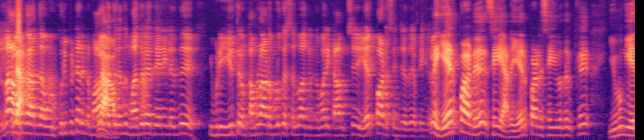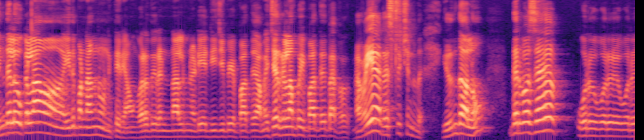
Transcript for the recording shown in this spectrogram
எல்லாம். அவங்க அந்த ஒரு குறிப்பிட்ட ரெண்டு மாவட்டத்துல இருந்து மதுரை தேனில இருந்து இப்படி இருக்கிற தமிழ்நாடு முழுக்க செல்வாக்கு இருக்கிற மாதிரி காமிச்சு ஏற்பாடு செஞ்சது அப்படிங்கிற ஏற்பாடு சரி அதை ஏற்பாடு செய்வதற்கு இவங்க எந்த அளவுக்கெல்லாம் இது பண்ணாங்கன்னு உனக்கு தெரியும். அவங்க வரதுக்கு ரெண்டு நாள் முன்னாடியே டிஜிபியை பார்த்து அமைச்சர்கள்லாம் போய் பார்த்து நிறைய ரெஸ்ட்ரிக்ஷன் இருந்தது. இருந்தாலும் தெர் வாஸ் அ ஒரு ஒரு ஒரு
